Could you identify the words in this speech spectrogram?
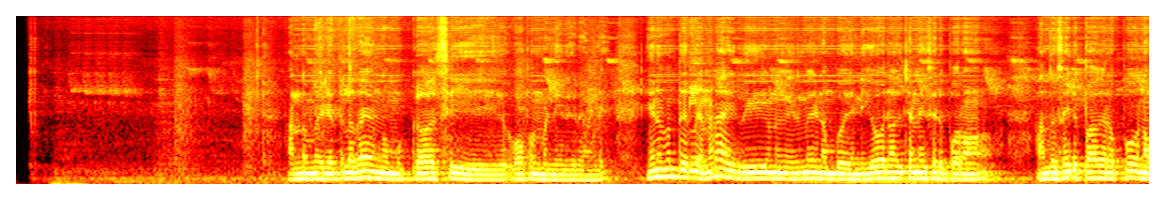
அந்த மாதிரி இடத்துல தான் இவங்க முக்கால்வாசி ஓப்பன் பண்ணியிருக்கிறாங்களே. எனக்கும் தெரில என்னடா இது இவனுங்க இதுமாரி நம்ம இன்றைக்கி ஒரு நாள் சென்னை சைடு போகிறோம் அந்த சைடு பார்க்குறப்போ நம்ம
